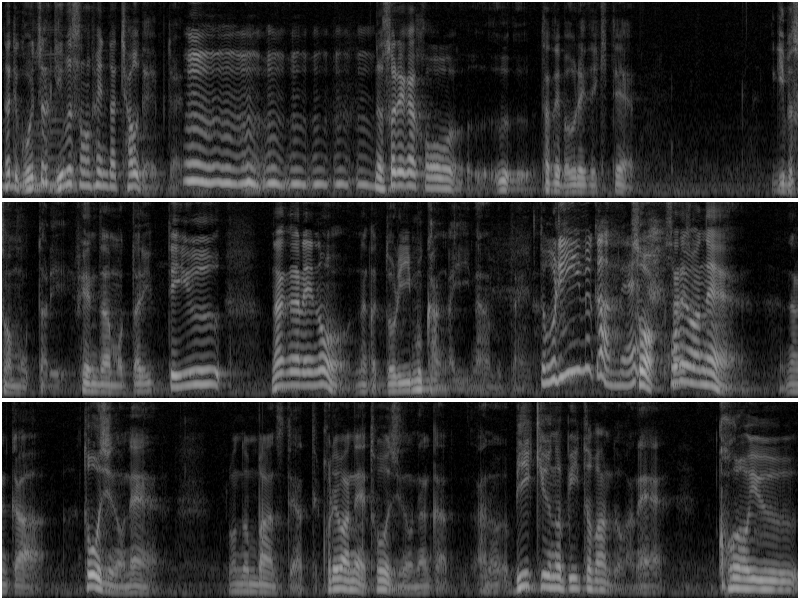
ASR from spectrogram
だってこいつらギブソンフェンダーちゃうでみたいな。それがこう例えば売れてきてギブソン持ったりフェンダー持ったりっていう流れのなんかドリーム感がいいなみたいな。ドリーム感ね。そう。これ。はねなんか当時のねロンドンバーンズってあってこれはね当時のなんかあの B 級のビートバンドがねこういう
